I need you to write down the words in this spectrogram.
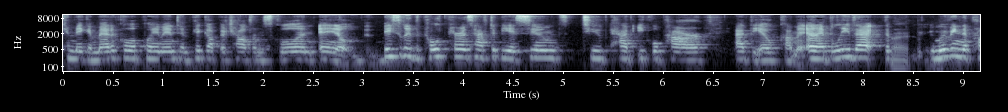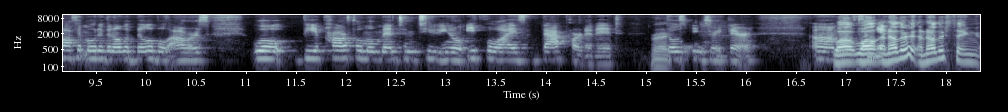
can make a medical appointment and pick up their child from school, and, and you know, basically the both parents have to be assumed to have equal power at the outcome. And I believe that the, right. removing the profit motive and all the billable hours will be a powerful momentum to you know equalize that part of it. Right. Those things right there. Um, well, well, yeah. another another thing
